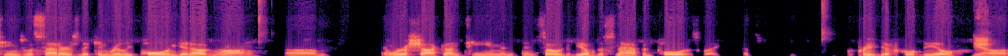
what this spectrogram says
teams with centers that can really pull and get out and run. Um, and we're a shotgun team. And, and so to be able to snap and pull is like, that's a pretty difficult deal. Yeah. Uh,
